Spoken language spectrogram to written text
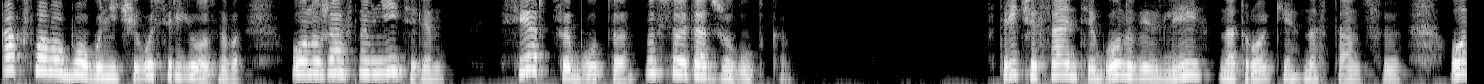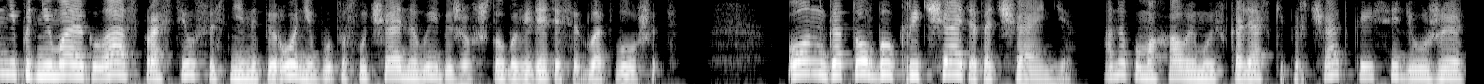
Ах, слава богу, ничего серьезного. Он ужасно мнителен. Сердце будто, но все это от желудка. В три часа Антигону везли на тройке на станцию. Он, не поднимая глаз, простился с ней на перроне, будто случайно выбежав, чтобы велеть оседлать лошадь. Он готов был кричать от отчаяния. Она помахала ему из коляски перчаткой, сидя уже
